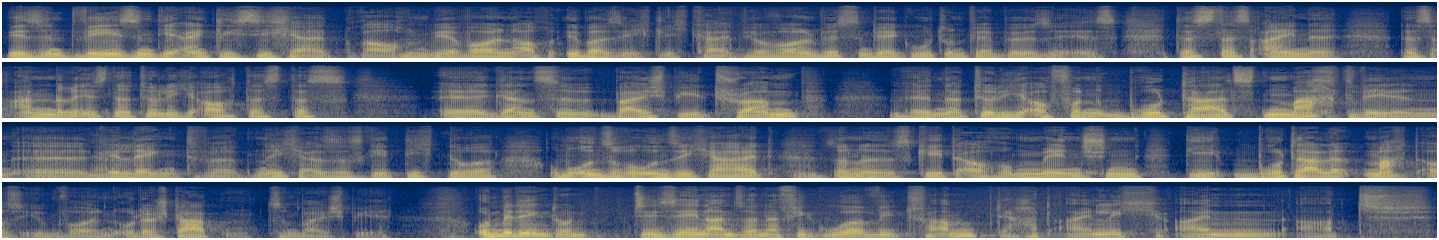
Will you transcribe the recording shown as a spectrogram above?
wir sind Wesen, die eigentlich Sicherheit brauchen. Wir wollen auch Übersichtlichkeit. Wir wollen wissen, wer gut und wer böse ist. Das ist das eine. Das andere ist natürlich auch, dass das äh, ganze Beispiel Trump äh, natürlich auch von brutalsten Machtwillen äh, gelenkt wird. Nicht? Also es geht nicht nur um unsere Unsicherheit, sondern es geht auch um Menschen, die brutale Macht ausüben wollen oder Staaten zum Beispiel. Unbedingt. Und Sie sehen an so einer Figur wie Trump, der hat eigentlich eine Art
